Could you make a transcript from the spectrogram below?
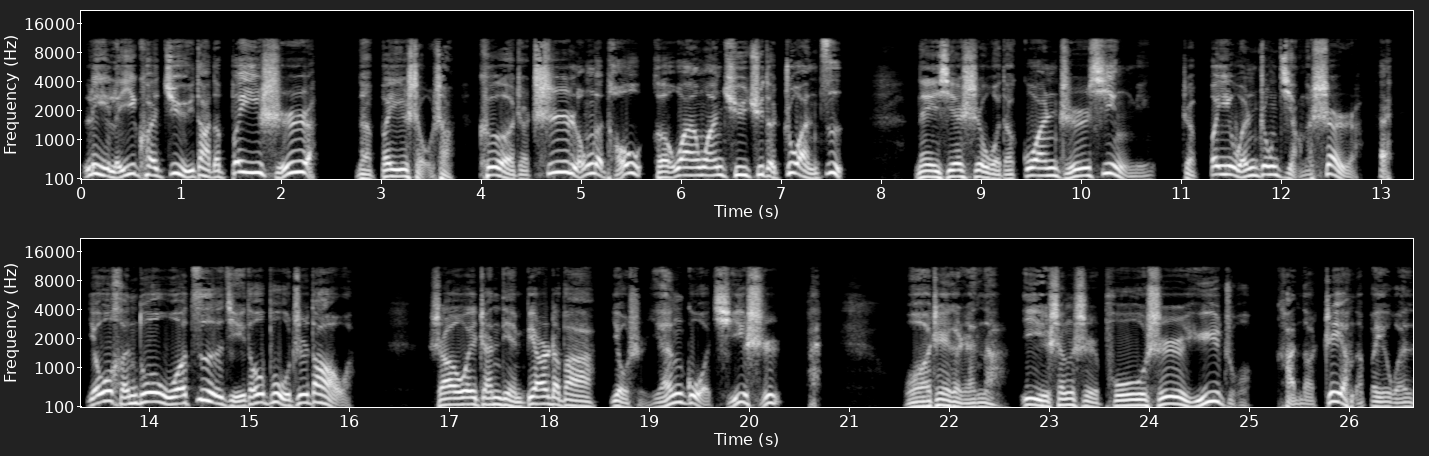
立了一块巨大的碑石啊，那碑首上。”刻着吃龙的头和弯弯曲曲的篆字，那些是我的官职姓名。这碑文中讲的事儿啊，嗨，有很多我自己都不知道啊。稍微沾点边的吧，又是言过其实。嗨，我这个人呐，一生是朴实愚拙，看到这样的碑文，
